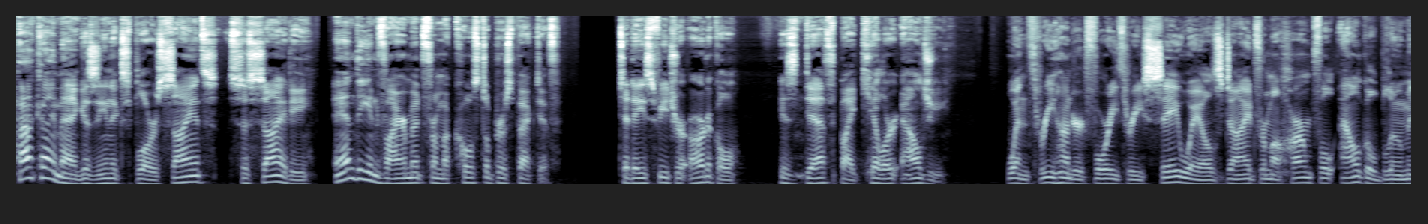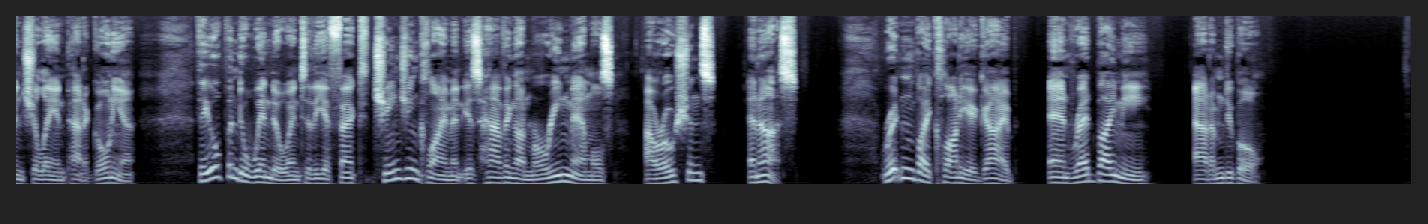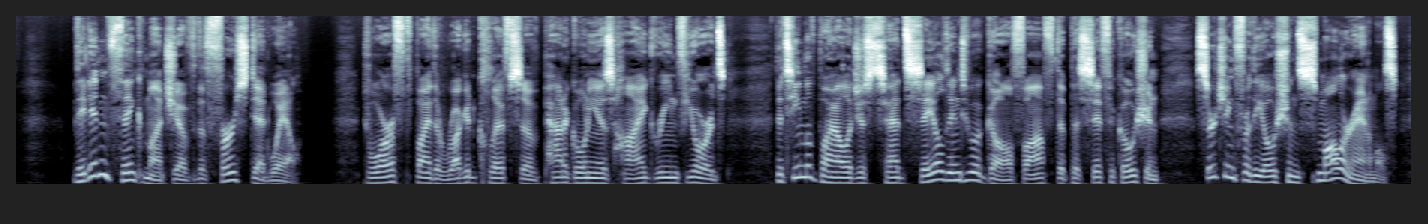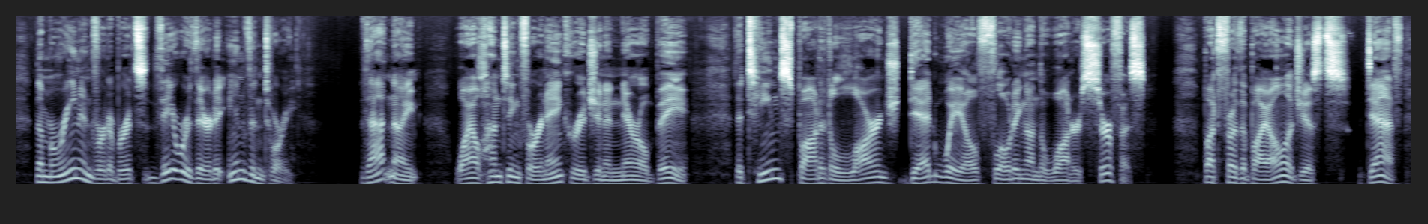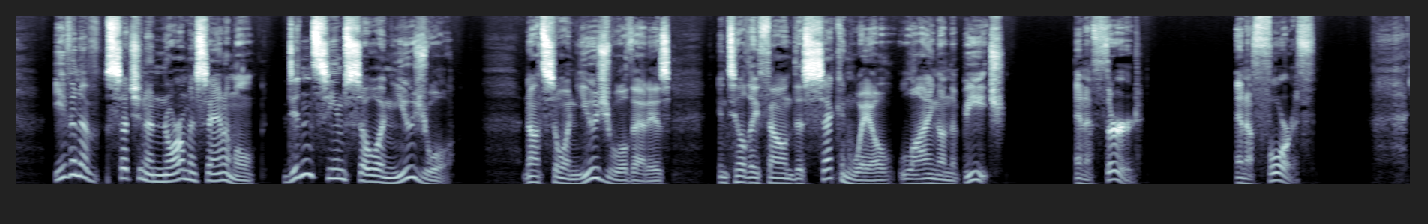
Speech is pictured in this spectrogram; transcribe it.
Hakai magazine explores science, society, and the environment from a coastal perspective. Today's feature article is Death by Killer Algae. When 343 sei whales died from a harmful algal bloom in Chilean Patagonia, they opened a window into the effect changing climate is having on marine mammals, our oceans, and us. Written by Claudia Geib and read by me, Adam Dubow. They didn't think much of the first dead whale. Dwarfed by the rugged cliffs of Patagonia's high green fjords, the team of biologists had sailed into a gulf off the Pacific Ocean, searching for the ocean's smaller animals, the marine invertebrates they were there to inventory. That night, while hunting for an anchorage in a narrow bay, the team spotted a large dead whale floating on the water's surface. But for the biologists, death, even of such an enormous animal, didn't seem so unusual. Not so unusual, that is, until they found the second whale lying on the beach, and a third, and a fourth.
